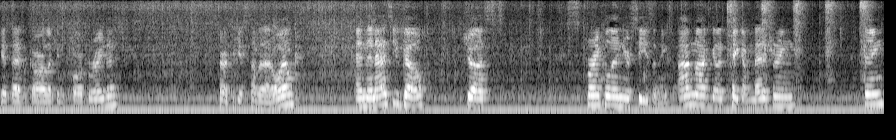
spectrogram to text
Get that garlic incorporated. Start to get some of that oil. And then as you go, just sprinkle in your seasonings. I'm not going to take a measuring thing.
